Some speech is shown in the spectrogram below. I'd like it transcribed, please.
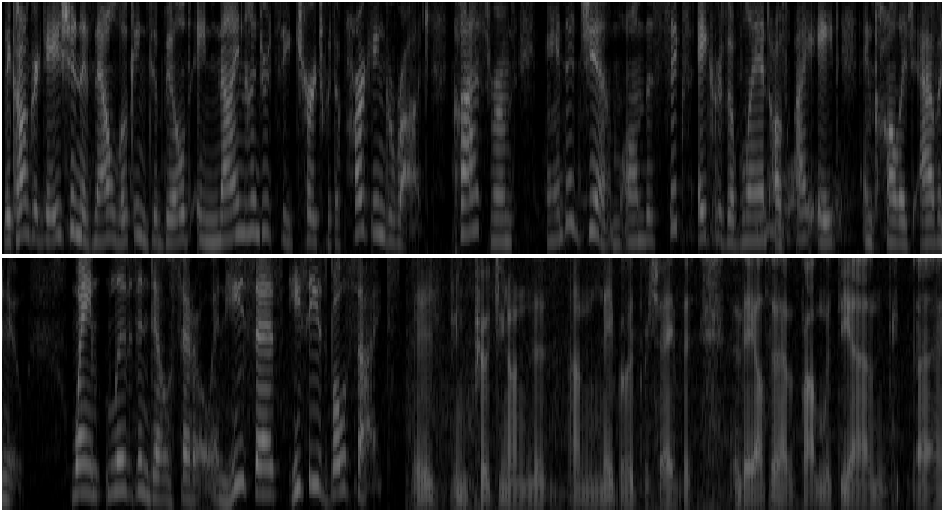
The congregation is now looking to build a 900 seat church with a parking garage, classrooms, and a gym on the six acres of land off I 8 and College Avenue. Wayne lives in Del Cerro, and he says he sees both sides. It is encroaching on the um, neighborhood per se, but they also have a problem with the um, uh,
